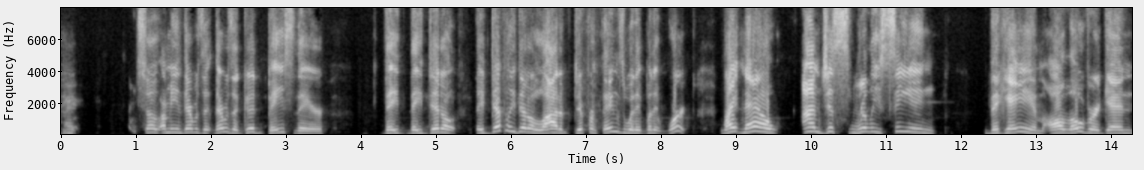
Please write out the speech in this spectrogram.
Like So I mean, there was a there was a good base there. They they did a they definitely did a lot of different things with it, but it worked. Right now, I'm just really seeing the game all over again,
